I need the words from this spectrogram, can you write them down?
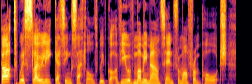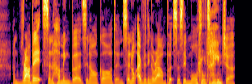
But we're slowly getting settled. We've got a view of Mummy Mountain from our front porch and rabbits and hummingbirds in our garden, so not everything around puts us in mortal danger.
